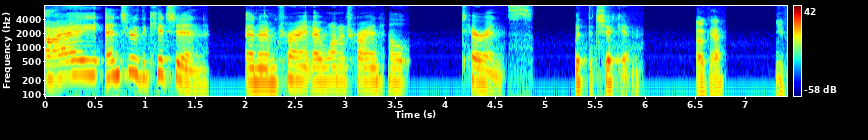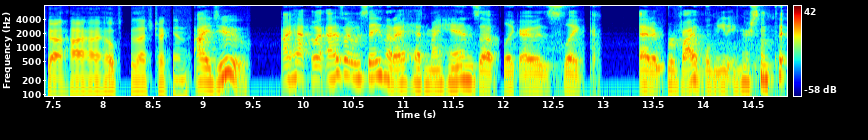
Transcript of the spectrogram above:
I enter the kitchen and I'm trying. I want to try and help Terrence with the chicken. Okay, you've got high high hopes for that chicken. I do. I had as I was saying that I had my hands up like I was like at a revival meeting or something.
